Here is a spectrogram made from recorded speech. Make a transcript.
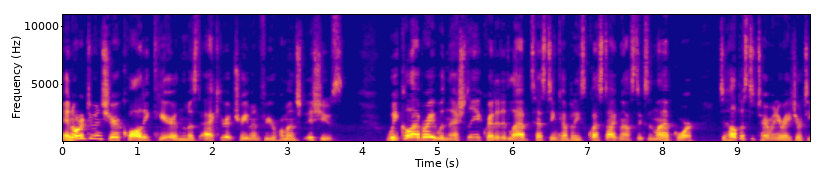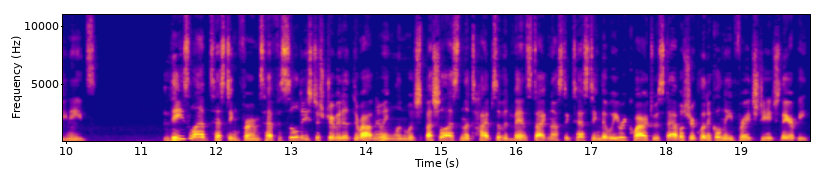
In order to ensure quality care and the most accurate treatment for your hormone issues, we collaborate with nationally accredited lab testing companies Quest Diagnostics and LabCorp to help us determine your HRT needs. These lab testing firms have facilities distributed throughout New England which specialize in the types of advanced diagnostic testing that we require to establish your clinical need for HGH therapy.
